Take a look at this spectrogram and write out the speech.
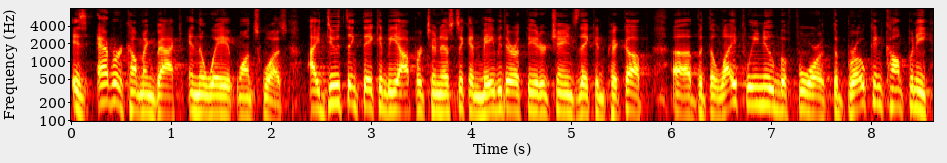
is ever coming back in the way it once was. I do think they can be opportunistic and maybe there are theater chains they can pick up. Uh, but the life we knew before, the broken company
